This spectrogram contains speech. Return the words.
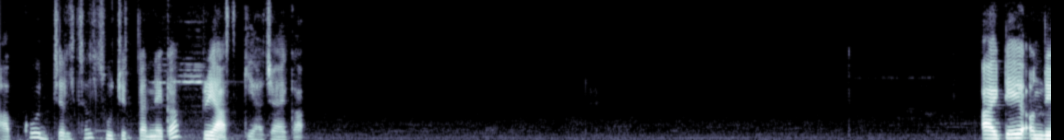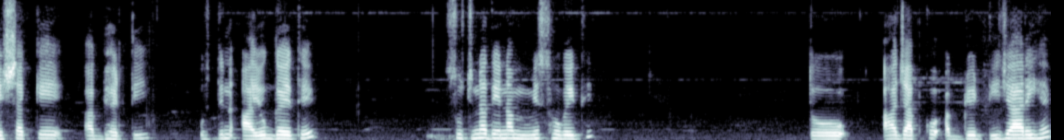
आपको जल्द से जल्द सूचित करने का प्रयास किया जाएगा। आईटीआई अन्वेषक के अभ्यर्थी उस दिन आयोग गए थे। सूचना देना मिस हो गई थी। तो आज आपको अपडेट दी जा रही है।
